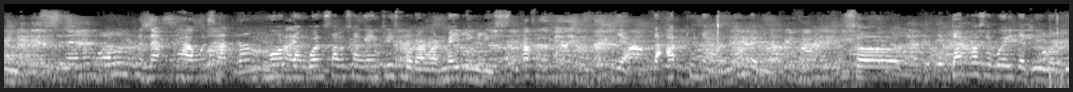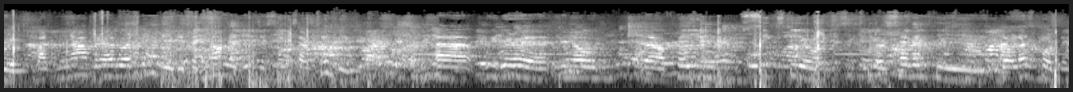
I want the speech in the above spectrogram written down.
entries. And that, how was that done? More than 1,000 entries for our mailing list. Oh, for the mailing list. Yeah, the, up to now. No? So that was the way that we were doing. But now, gradually, with the technology, the things are changing. Uh, we were, uh, you know, uh, paying 60 or, or 70 dollars for the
